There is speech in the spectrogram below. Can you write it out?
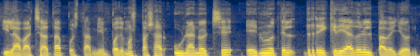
y la bachata, pues también podemos pasar una noche en un hotel recreado en el pabellón,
